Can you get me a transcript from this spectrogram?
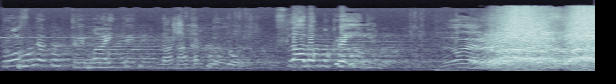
Просто тримайте наш кордон. Слава Україні! Слава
